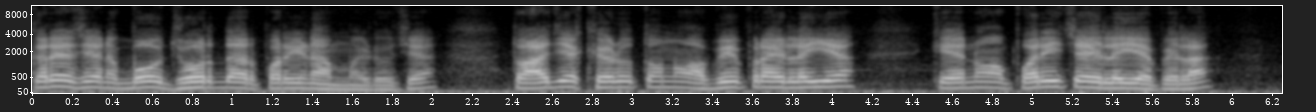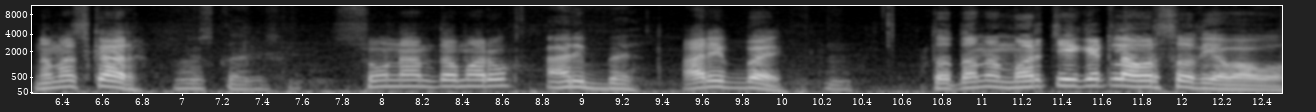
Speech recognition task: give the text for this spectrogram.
કરે છે અને બહુ જોરદાર પરિણામ મળ્યું છે. તો આજે ખેડૂતોનો અભિપ્રાય લઈએ કે એનો પરિચય લઈએ પહેલાં. નમસ્કાર. નમસ્કાર. શું નામ તમારું? આરીફભાઈ. આરીફભાઈ. તો તમે મરચી કેટલા વર્ષોથી વાવો?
